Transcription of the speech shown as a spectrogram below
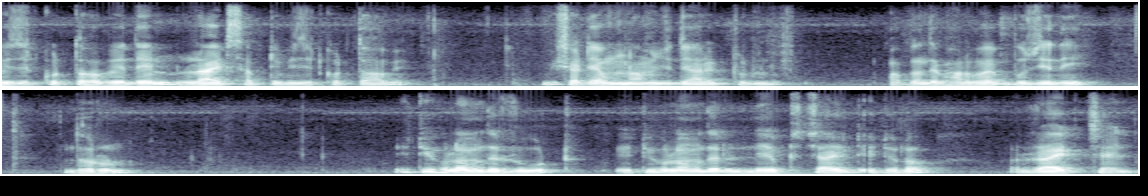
ভিজিট করতে হবে দেন রাইট সাবটি ভিজিট করতে হবে। বিষয়টি এমন, আমি যদি আরেকটু আপনাদের ভালোভাবে বুঝিয়ে দিই। ধরুন, এটি হলো আমাদের রুট এটি হলো আমাদের লেফট চাইল্ড এটি হলো রাইট চাইল্ড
